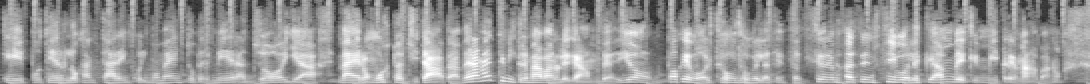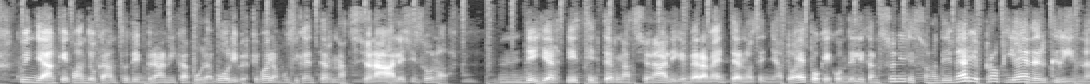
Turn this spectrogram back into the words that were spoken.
E poterlo cantare in quel momento per me era gioia, ma ero molto agitata, veramente mi tremavano le gambe. Io poche volte ho avuto quella sensazione, ma sentivo le gambe che mi tremavano. Quindi anche quando canto dei brani capolavori, perché poi la musica internazionale, ci sono degli artisti internazionali che veramente hanno segnato epoche con delle canzoni che sono dei veri e propri evergreen,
